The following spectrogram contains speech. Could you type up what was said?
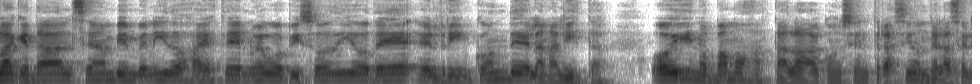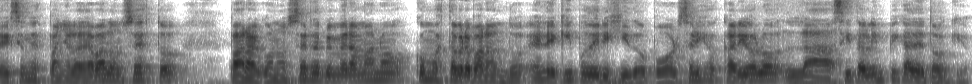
Hola, ¿qué tal? Sean bienvenidos a este nuevo episodio de El Rincón del Analista. Hoy nos vamos hasta la concentración de la selección española de baloncesto para conocer de primera mano cómo está preparando el equipo dirigido por Sergio Scariolo la cita olímpica de Tokio.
